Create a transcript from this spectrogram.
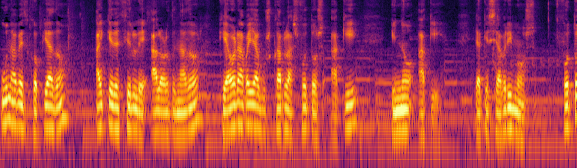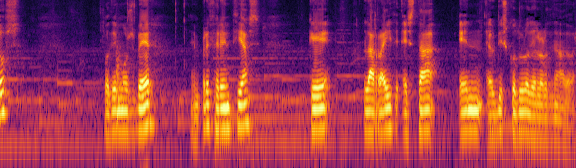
Una vez copiado, hay que decirle al ordenador que ahora vaya a buscar las fotos aquí y no aquí, ya que si abrimos fotos podemos ver en preferencias que la raíz está en el disco duro del ordenador.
